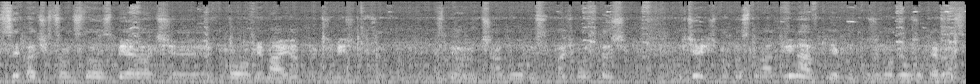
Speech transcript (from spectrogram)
sypać, chcąc to zbierać e, w połowie maja, także miesiąc przed zbiorem trzeba byłoby sypać, bądź też dzielić po prostu na dwie nawki, jak niektórzy robią, że teraz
